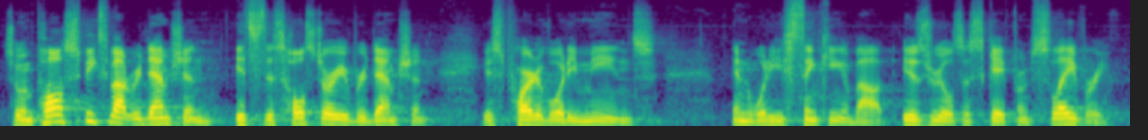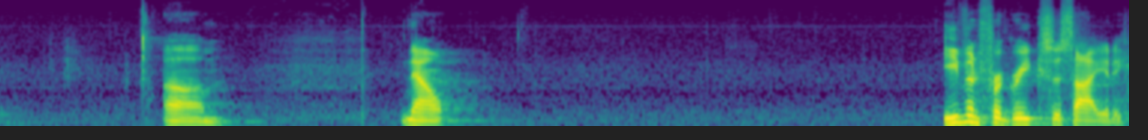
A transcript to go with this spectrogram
So when Paul speaks about redemption, it's this whole story of redemption is part of what he means and what he's thinking about Israel's escape from slavery. Um, now, even for Greek society,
